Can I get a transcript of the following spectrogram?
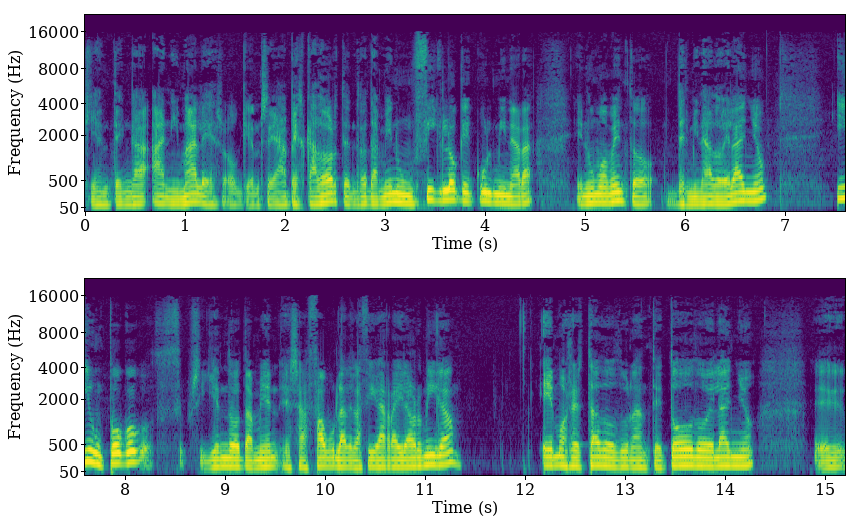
Quien tenga animales o quien sea pescador tendrá también un ciclo que culminará en un momento terminado el año. Y un poco siguiendo también esa fábula de la cigarra y la hormiga, hemos estado durante todo el año eh,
